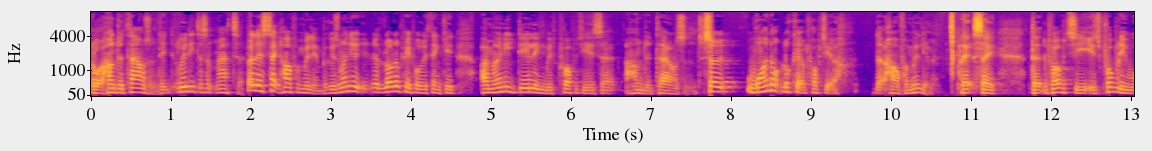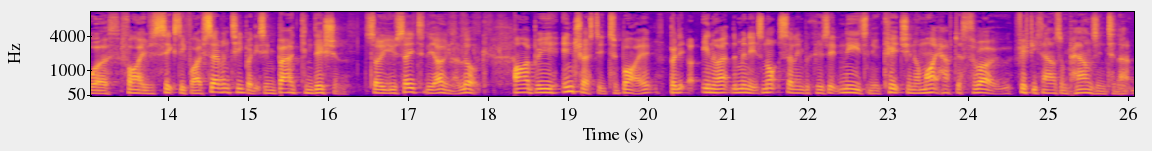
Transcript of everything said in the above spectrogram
or 100,000, it really doesn't matter. But let's take half a million because many, a lot of people are thinking, I'm only dealing with properties at 100,000. So why not look at a property at half a million? Let's say that the property is probably worth 560, 570, but it's in bad condition. So you say to the owner, look, I'd be interested to buy it, but it, you know, at the minute it's not selling because it needs new kitchen. I might have to throw fifty thousand pounds into that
